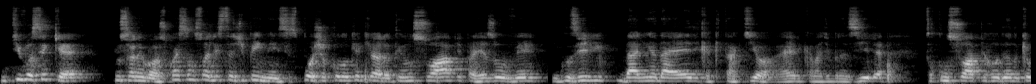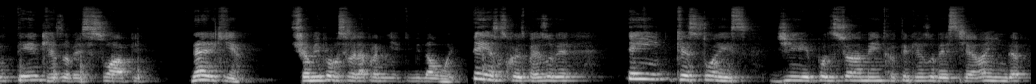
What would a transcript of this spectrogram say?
o que você quer para o seu negócio? Quais são suas listas de pendências? Poxa, eu coloquei aqui, olha, eu tenho um swap para resolver, inclusive da linha da Érica, que está aqui, ó, a Érica lá de Brasília. Estou com um swap rodando que eu tenho que resolver esse swap. Né, Eriquinha? Chamei para você olhar para mim aqui e me dar um oi. Tem essas coisas para resolver. Tem questões de posicionamento que eu tenho que resolver esse ano ainda.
